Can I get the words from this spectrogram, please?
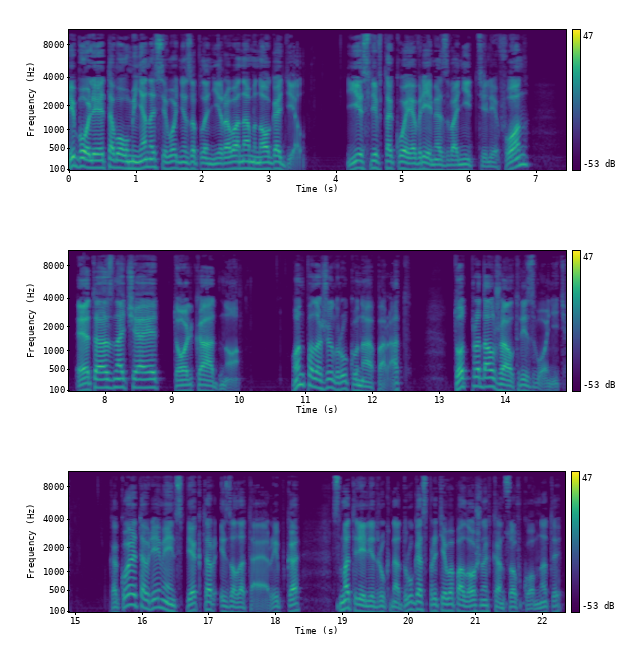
и более того, у меня на сегодня запланировано много дел. Если в такое время звонит телефон, это означает только одно». Он положил руку на аппарат. Тот продолжал трезвонить. Какое-то время инспектор и золотая рыбка смотрели друг на друга с противоположных концов комнаты.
